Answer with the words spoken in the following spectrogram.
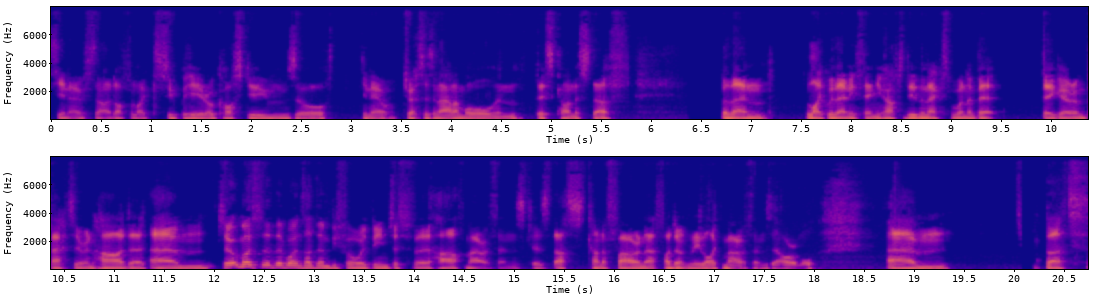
you know, started off with like superhero costumes or, you know, dress as an animal and this kind of stuff. But then, like with anything, you have to do the next one a bit bigger and better and harder. Um, so most of the ones I've done before had been just for half marathons because that's kind of far enough. I don't really like marathons; they're horrible. Um, but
